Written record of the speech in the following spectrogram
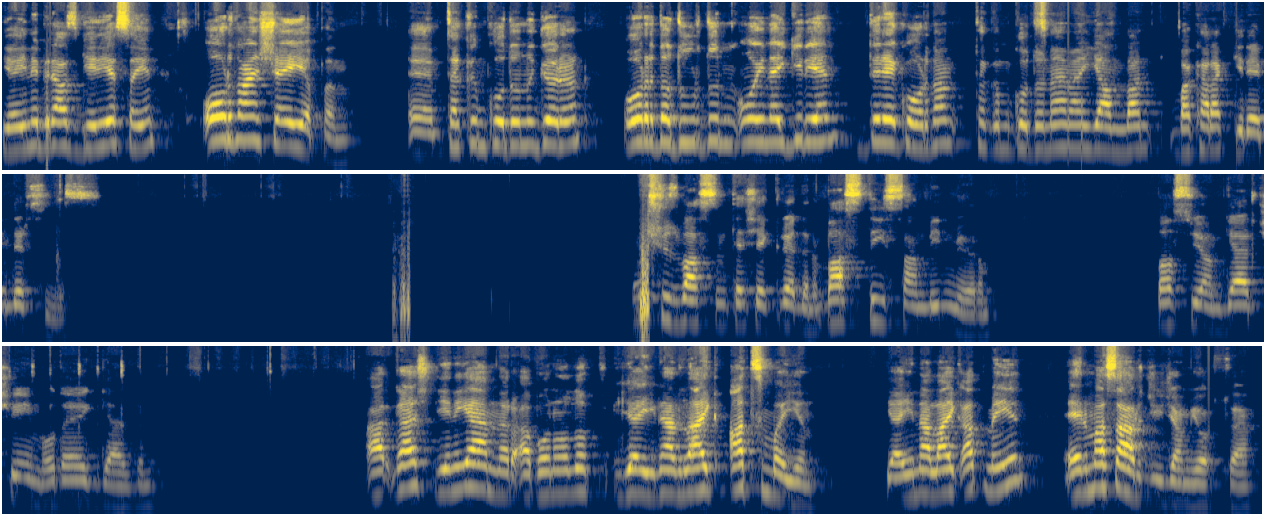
Yayını biraz geriye sayın. Oradan şey yapın. Ee, takım kodunu görün. Orada durdurun oyuna girin. Direkt oradan takım kodunu hemen yandan bakarak girebilirsiniz. 500 bastın teşekkür ederim. Bastıysan bilmiyorum. Basıyorum gerçeğim odaya geldim. Arkadaş yeni gelenler abone olup yayına like atmayın. Yayına like atmayın. Elmas harcayacağım yoksa.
